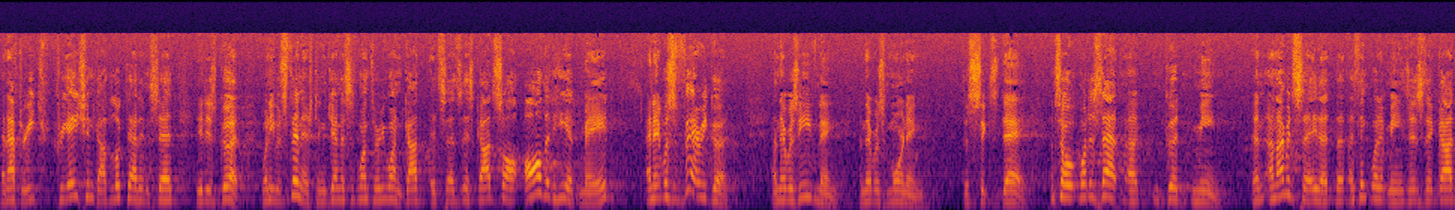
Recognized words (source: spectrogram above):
And after each creation, God looked at it and said, It is good. When He was finished, in Genesis 1.31, God, it says this, God saw all that He had made, and it was very good. And there was evening, and there was morning, the sixth day. And so, what does that uh, good mean? And, and I would say that, that I think what it means is that God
